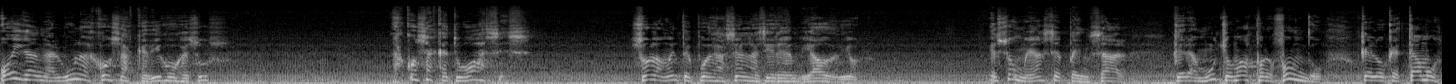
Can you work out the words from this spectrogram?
Oigan algunas cosas que dijo Jesús. Las cosas que tú haces, solamente puedes hacerlas si eres enviado de Dios. Eso me hace pensar que era mucho más profundo que lo que estamos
